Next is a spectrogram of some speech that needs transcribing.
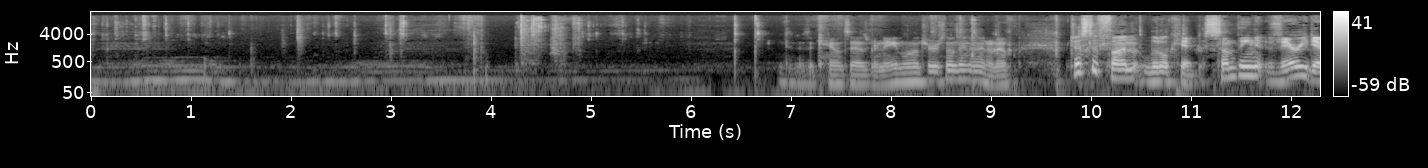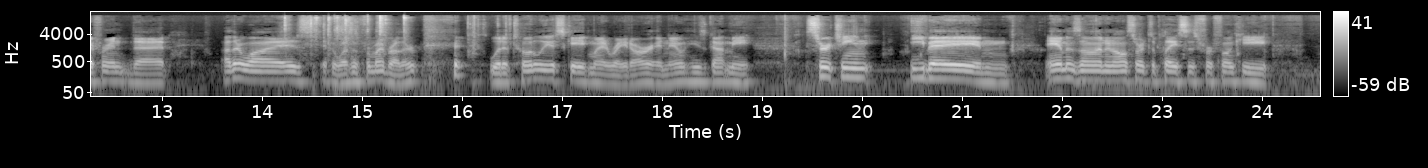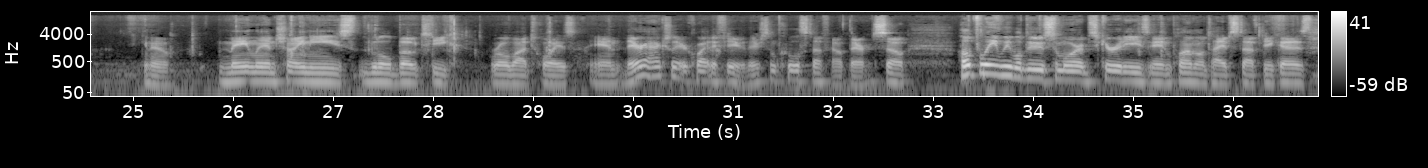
Does it count as grenade launcher or something? I don't know. Just a fun little kit. Something very different that otherwise, if it wasn't for my brother, would have totally escaped my radar. And now he's got me searching eBay and Amazon and all sorts of places for funky, you know, mainland Chinese little boutique robot toys. And there actually are quite a few. There's some cool stuff out there. So hopefully we will do some more obscurities in Plamo type stuff because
